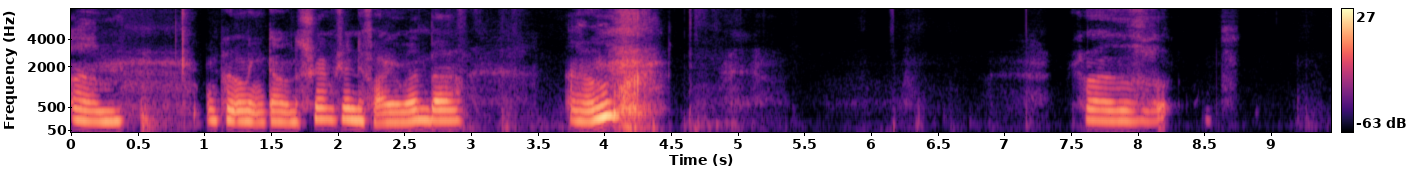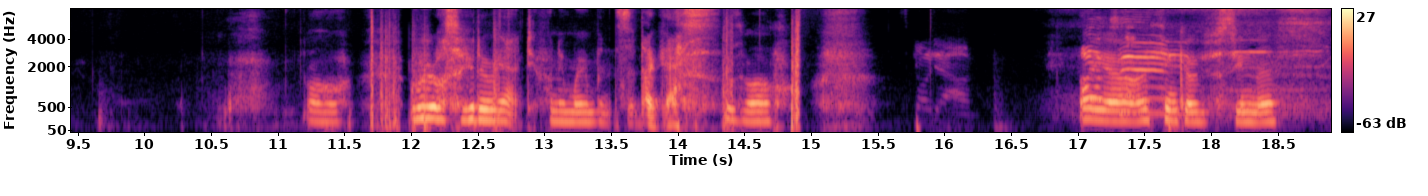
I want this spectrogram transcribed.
Um, I'll put a link down in the description if I remember. Um, because oh, we're also gonna react to funny moments, I guess, as well. Oh yeah, I think I've seen this.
